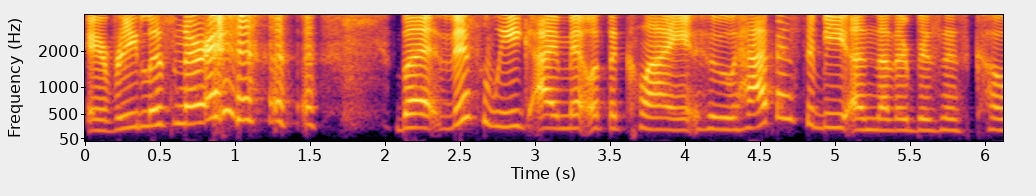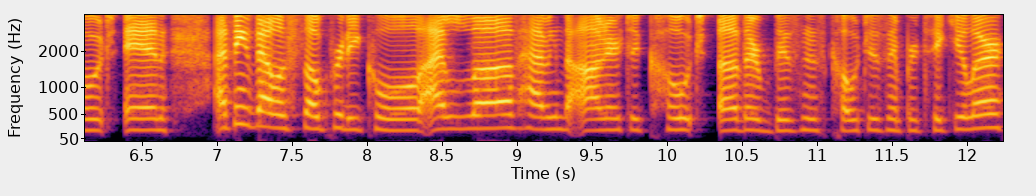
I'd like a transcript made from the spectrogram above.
every listener. But this week, I met with a client who happens to be another business coach, and I think that was so pretty cool. I love having the honor to coach other business coaches in particular,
